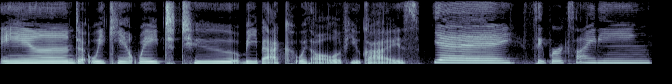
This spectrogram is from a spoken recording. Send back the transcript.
And we can't wait to be back with all of you guys. Yay! Super exciting.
